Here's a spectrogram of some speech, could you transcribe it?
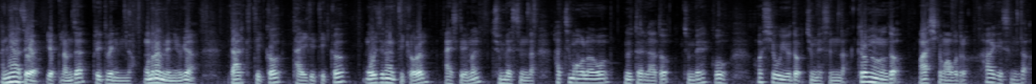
안녕하세요. 예쁜 남자 브리트벤입니다. 오늘의 메뉴가 다크 티코, 딸기 티코, 오리지널 티코를 아이스크림을 준비했습니다. 같이 먹으려고 누텔라도 준비했고 허쉬 우유도 준비했습니다. 그러면 오늘도 맛있게 먹어보도록 하겠습니다.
